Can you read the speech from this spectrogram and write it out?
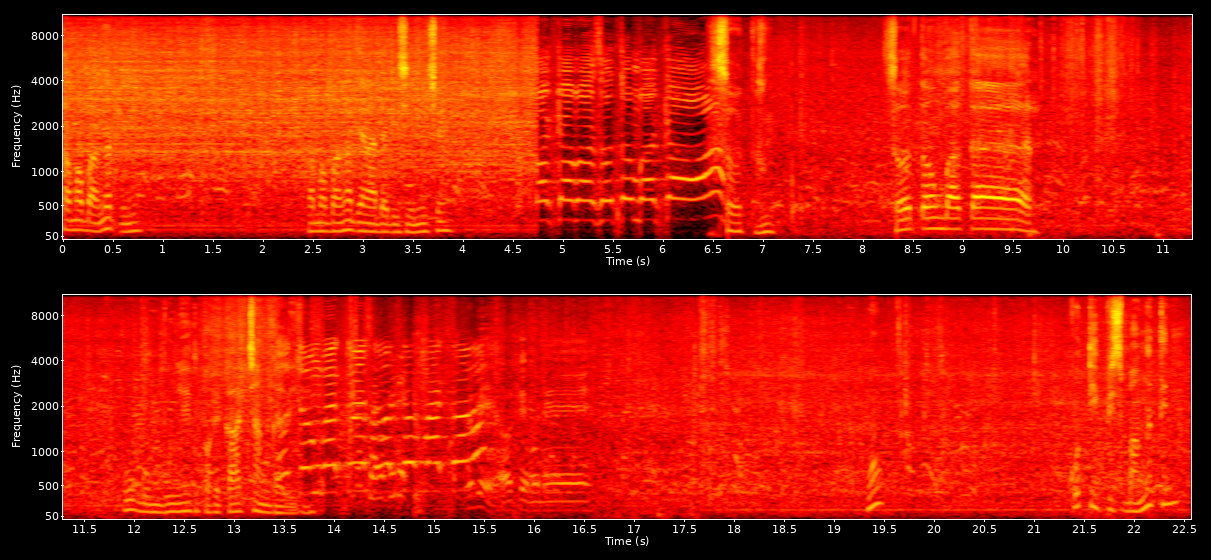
sama banget ini. Sama banget yang ada di sini, cuy. Bakar sotong bakar. Sotong. Sotong bakar. Uh, bumbunya itu pakai kacang kali. Lebih? Okey, boleh. Oh? Kok tipis banget ini?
